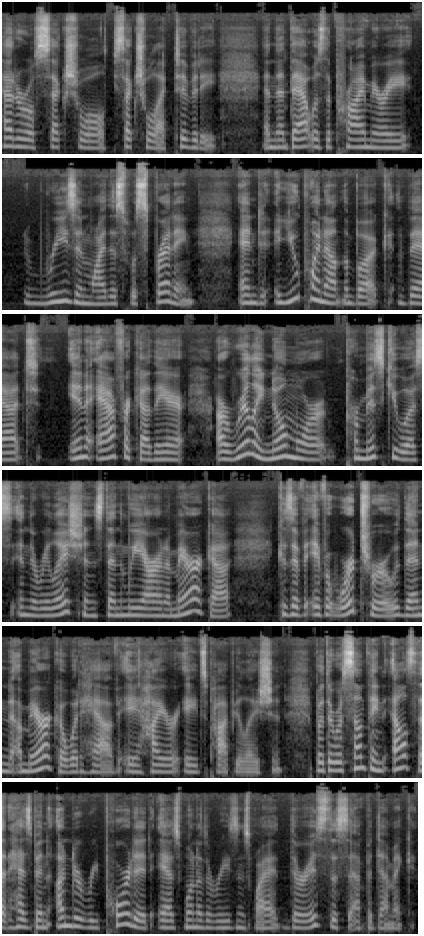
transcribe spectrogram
heterosexual sexual activity, and that that was the primary reason why this was spreading. And you point out in the book that in Africa, they are, really no more promiscuous in their relations than we are in America. Because if, if it were true, then America would have a higher AIDS population. But there was something else that has been underreported as one of the reasons why there is this epidemic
